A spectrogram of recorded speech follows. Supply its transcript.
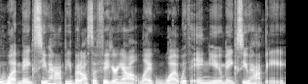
what makes you happy, but also figuring out like what within you makes you happy.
